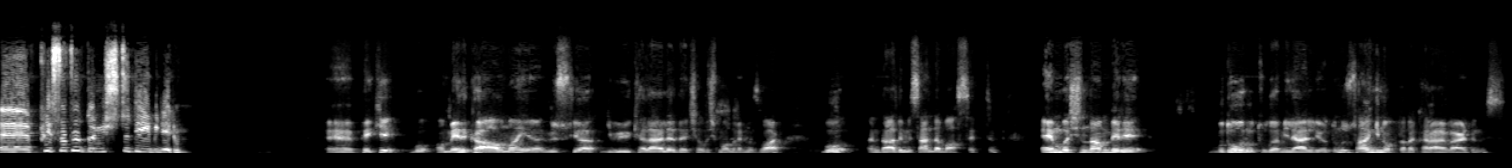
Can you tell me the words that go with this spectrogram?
e, fırsata dönüştü diyebilirim. Ee, peki bu Amerika, Almanya, Rusya gibi ülkelerle de çalışmalarınız var. Bu hani daha demin sen de bahsettin. En başından beri bu doğrultuda mı ilerliyordunuz? Hangi noktada karar verdiniz?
